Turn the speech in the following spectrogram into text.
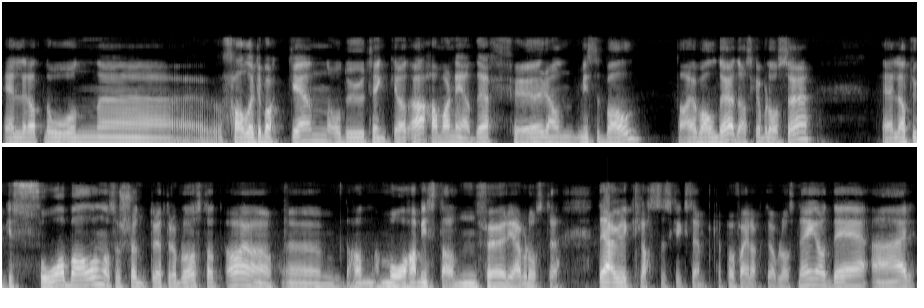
Eller at noen øh, faller til bakken, og du tenker at ja, han var nede før han mistet ballen. Da er jo ballen død, da skal jeg blåse. Eller at du ikke så ballen, og så skjønte du etter å ha blåst at ja, øh, han må ha mista den før jeg blåste. Det er jo et klassisk eksempel på feilaktig avblåsning, og det er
